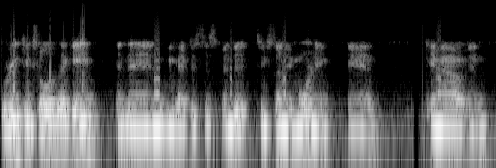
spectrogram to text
were in control of that game, and then we had to suspend it to Sunday morning and came out and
